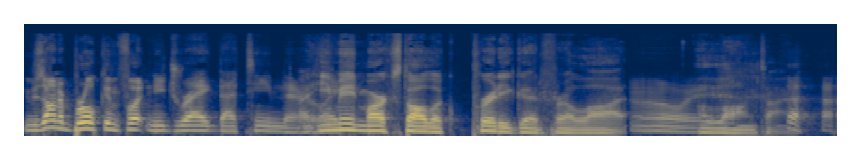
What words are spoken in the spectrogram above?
He was on a broken foot and he dragged that team there. Uh, he Like, made Marc Staal look pretty good for a lot, Oh a long time.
